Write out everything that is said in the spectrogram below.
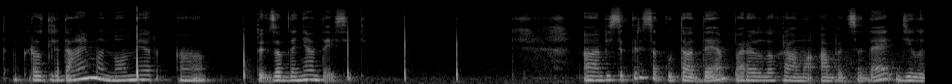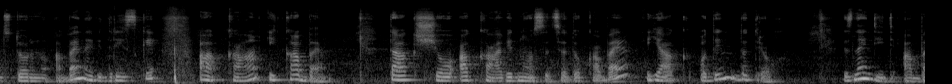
Так, розглядаємо номер завдання 10. Бісектриса кута Д паралелограма АБЦД ділить сторону АБ на відрізки АК і КБ. Так що АК відноситься до КБ як 1 до 3. Знайдіть АБ,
